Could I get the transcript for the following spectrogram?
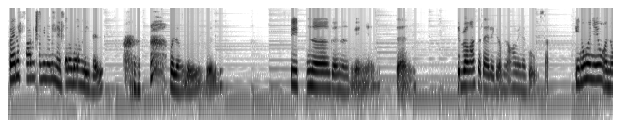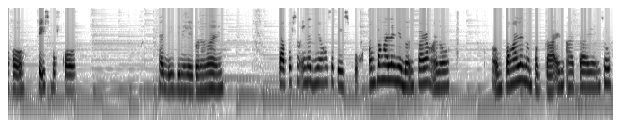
Pero parang kami na naman eh, para walang label. walang label sweet na ganun, ganyan. Then, di ba nga sa Telegram lang kami nag-uusap. Kinuha niya yung ano ko, Facebook ko. And ibinigay ko naman. Tapos, nung inad niya ako sa Facebook, ang pangalan niya doon, parang ano, ang pangalan ng pagkain ata yun. So,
